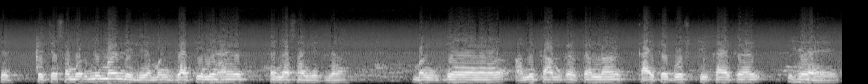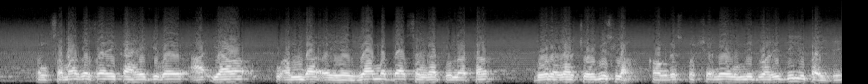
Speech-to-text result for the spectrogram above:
ते त्याच्यासमोर मी मांडलेली आहे. मग जातीनिहाय त्यांना सांगितलं. मग आम्ही काम करताना काय काय गोष्टी काय काय हे आहे. मग समाजाचा एक आहे की बा या आमदार या मतदारसंघातून आता दोन हजार चोवीसला काँग्रेस पक्षाने उमेदवारी दिली पाहिजे.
